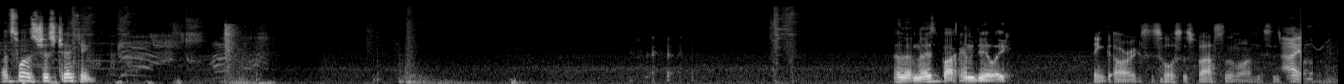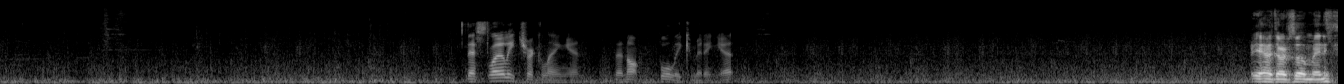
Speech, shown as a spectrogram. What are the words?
That's why I was just checking. And then there's Buck and Dilly. I think Oryx's horse is faster than mine. This is They're slowly trickling in. They're not fully committing yet. Yeah, there are so many.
